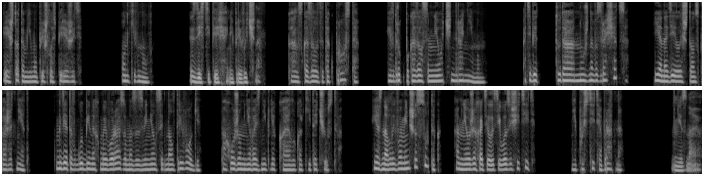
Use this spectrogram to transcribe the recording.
и что там ему пришлось пережить. Он кивнул. «Здесь теперь непривычно». Кайл сказал это так просто, и вдруг показался мне очень ранимым. «А тебе Туда нужно возвращаться? Я надеялась, что он скажет «нет». Где-то в глубинах моего разума зазвенел сигнал тревоги. Похоже, у меня возникли к Кайлу какие-то чувства. Я знала его меньше суток, а мне уже хотелось его защитить. Не пустить обратно. Не знаю.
